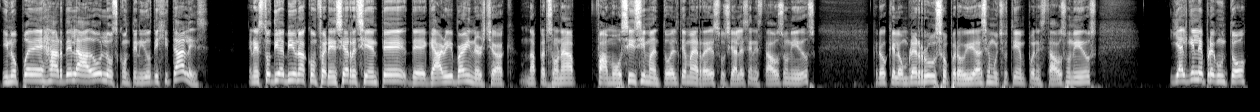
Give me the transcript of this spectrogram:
y no puede dejar de lado los contenidos digitales. En estos días vi una conferencia reciente de Gary Vaynerchuk, una persona famosísima en todo el tema de redes sociales en Estados Unidos. Creo que el hombre es ruso, pero vive hace mucho tiempo en Estados Unidos. Y alguien le preguntó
